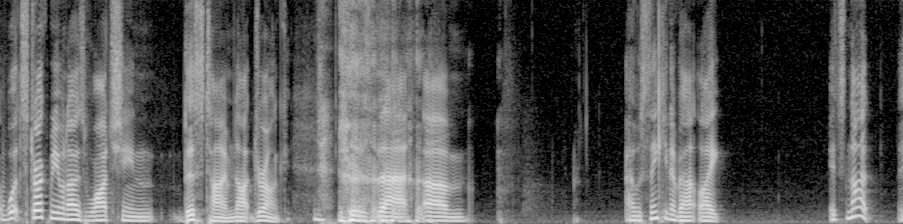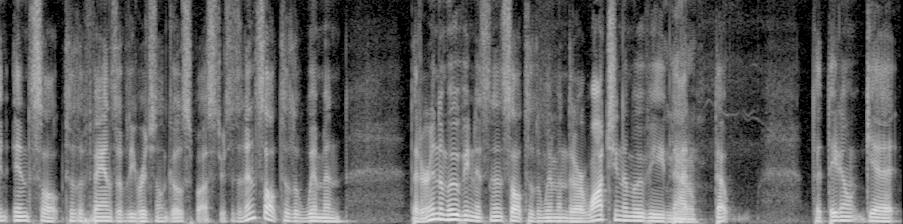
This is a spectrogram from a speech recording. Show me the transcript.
what struck me when I was watching this time, not drunk, is that um, I was thinking about like, it's not an insult to the fans of the original Ghostbusters. It's an insult to the women that are in the movie, and it's an insult to the women that are watching the movie that Yeah. that that they don't get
